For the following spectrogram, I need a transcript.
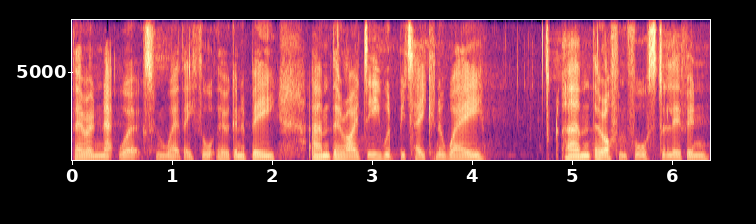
their own networks, from where they thought they were going to be. Um, their ID would be taken away. Um, they're often forced to live in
